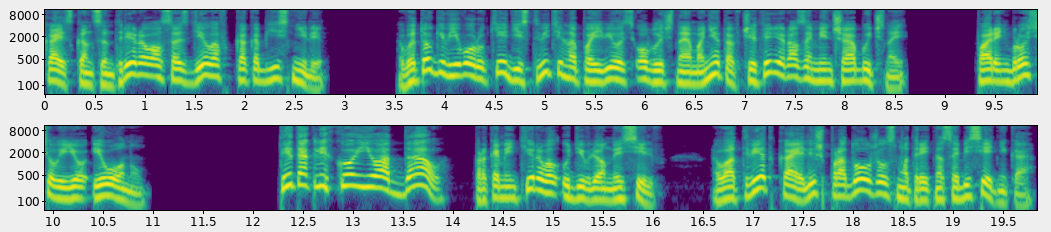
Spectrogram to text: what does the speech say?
Кай сконцентрировался, сделав, как объяснили. В итоге в его руке действительно появилась облачная монета в четыре раза меньше обычной. Парень бросил ее Иону. «Ты так легко ее отдал!» – прокомментировал удивленный Сильв. В ответ Кай лишь продолжил смотреть на собеседника.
